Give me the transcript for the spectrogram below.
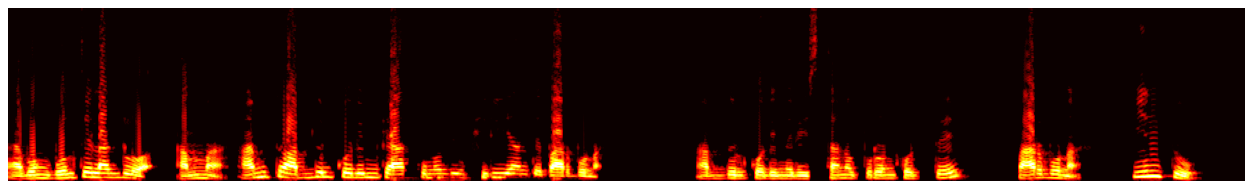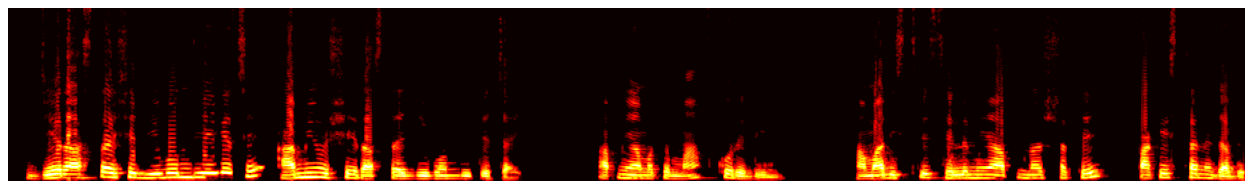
এবং বলতে লাগল, আম্মা, আমি তো আব্দুল করিমকে আর কোনোদিন ফিরিয়ে আনতে পারব না। আব্দুল করিমের স্থানও পূরণ করতে পারব না। কিন্তু যে রাস্তায় সে জীবন দিয়ে গেছে, আমিও সে রাস্তায় জীবন দিতে চাই। আপনি আমাকে মাফ করে দিন। আমার স্ত্রী ছেলে মেয়ে আপনার সাথে পাকিস্তানে যাবে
